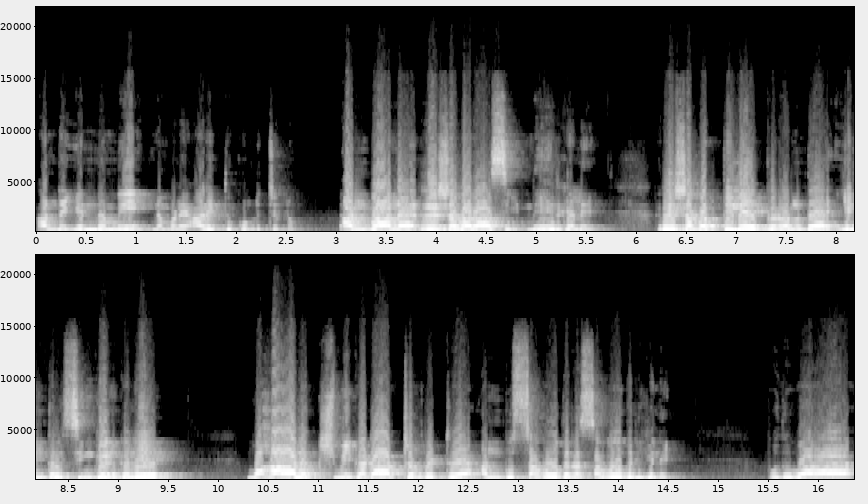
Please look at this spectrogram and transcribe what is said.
அந்த எண்ணமே நம்மளை அழைத்து கொண்டு செல்லும். அன்பான ரிஷவராசி நேர்களே ரிஷபத்திலே பிறந்த எங்கள் சிங்கங்களே மகாலட்சுமி கடாட்சம் பெற்ற அன்பு சகோதர சகோதரிகளே. பொதுவாக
